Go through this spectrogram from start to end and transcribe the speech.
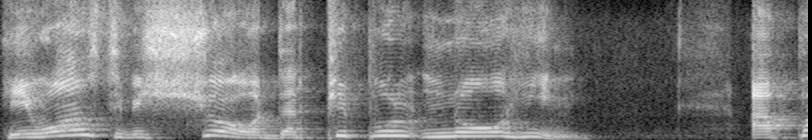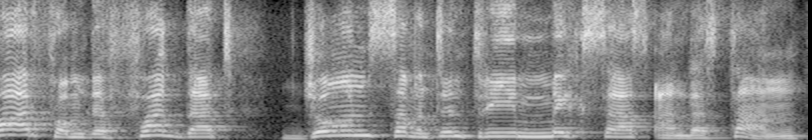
He wants to be sure that people know Him. Apart from the fact that John 17:3 makes us understand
